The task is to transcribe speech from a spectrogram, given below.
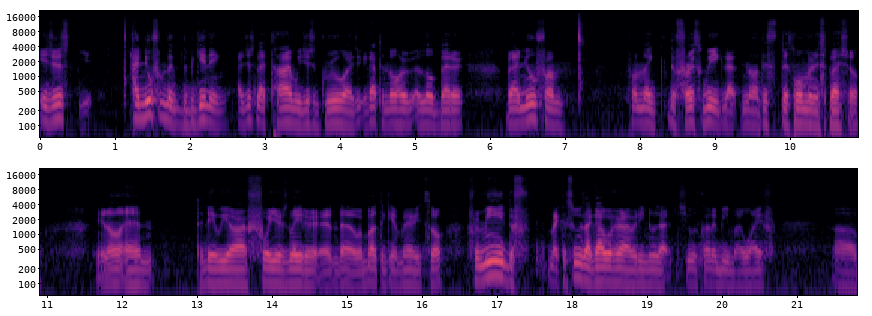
It just, I knew from the, the beginning. I just let time. We just grew. I got to know her a little better, but I knew from, from like the first week that you know this this woman is special, you know. And today we are four years later, and uh, we're about to get married. So for me, the like as soon as I got with her, I already knew that she was gonna be my wife. Uh,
